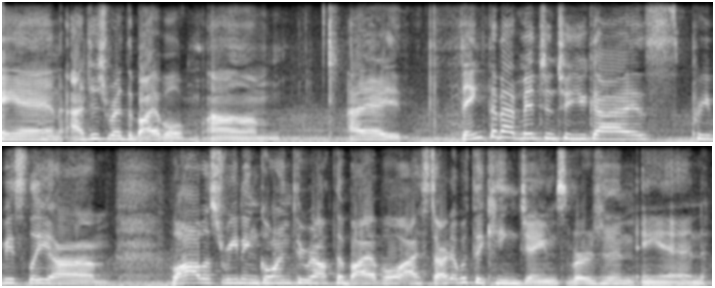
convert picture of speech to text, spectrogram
and I just read the Bible. Um, I think that I mentioned to you guys previously. Um, while I was reading, going throughout the Bible, I started with the King James Version, and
